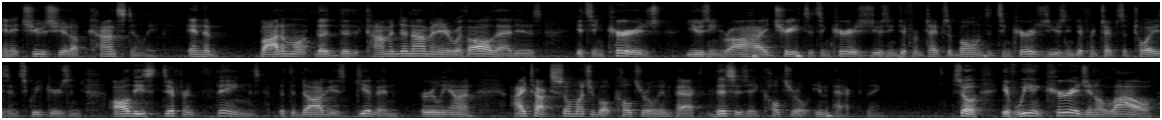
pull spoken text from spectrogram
and it chews shit up constantly. And the bottom the, the common denominator with all of that is it's encouraged using rawhide treats. It's encouraged using different types of bones. It's encouraged using different types of toys and squeakers and all these different things that the dog is given early on. I talk so much about cultural impact. This is a cultural impact thing. So if we encourage and allow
